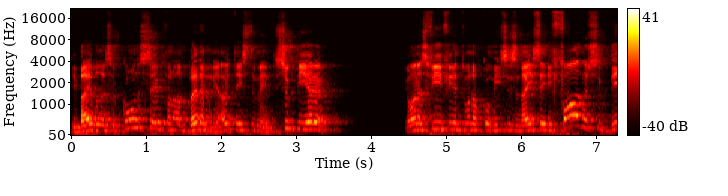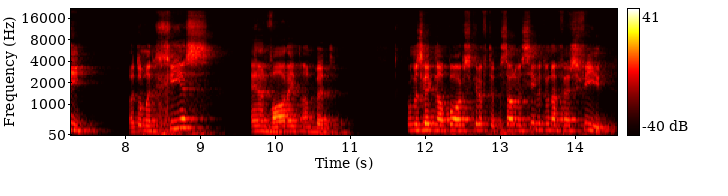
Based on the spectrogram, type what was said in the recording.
die Bybel is 'n konsep van aanbidding in die Ou Testament. Soek die Here. Johannes 4:24 kom Jesus en hy sê die Vader soek die wat hom in gees en in waarheid aanbid. Kom ons kyk na 'n paar skrifte. Psalm 27 vers 4.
